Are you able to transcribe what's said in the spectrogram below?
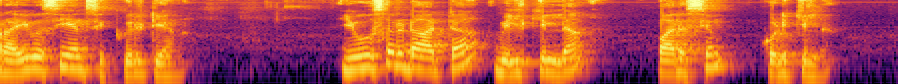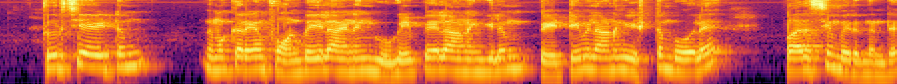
പ്രൈവസി ആൻഡ് സെക്യൂരിറ്റിയാണ് യൂസർ ഡാറ്റ വിൽക്കില്ല പരസ്യം കൊടുക്കില്ല. തീർച്ചയായിട്ടും നമുക്കറിയാം ഫോൺ പേയിലാണെങ്കിലും ഗൂഗിൾ പേയിലാണെങ്കിലും പേ ടി എമ്മിലാണെങ്കിലും ഇഷ്ടം പോലെ പരസ്യം വരുന്നുണ്ട്.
